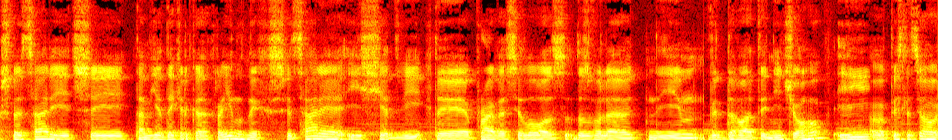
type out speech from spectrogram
Швейцарії, чи там є декілька країн, у них Швейцарія і ще дві, де privacy laws дозволяють їм віддавати нічого. І е, після цього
